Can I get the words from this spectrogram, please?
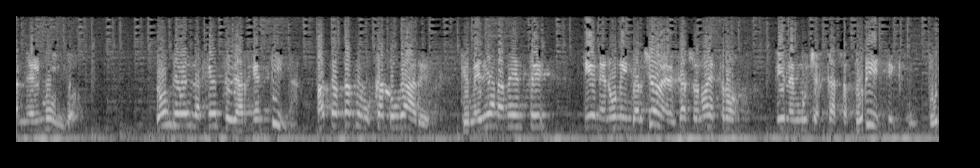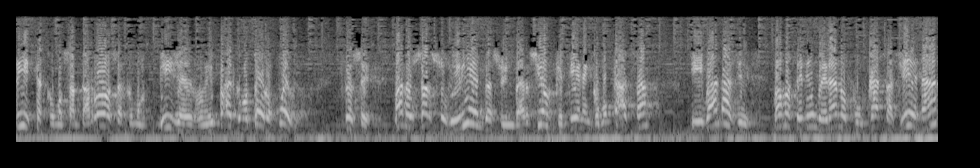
en el mundo? ¿Dónde va la gente de Argentina? Va a tratar de buscar lugares que medianamente tienen una inversión, en el caso nuestro tienen muchas casas turísticas, turistas como Santa Rosa, como Villa de Runipal, como todos los pueblos. Entonces, van a usar sus viviendas, su inversión que tienen como casa, y van a, vamos a tener un verano con casas llenas,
